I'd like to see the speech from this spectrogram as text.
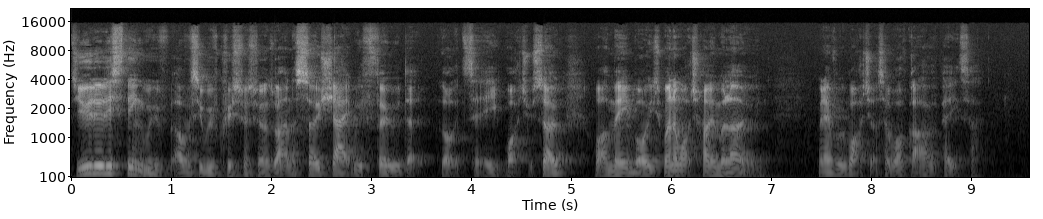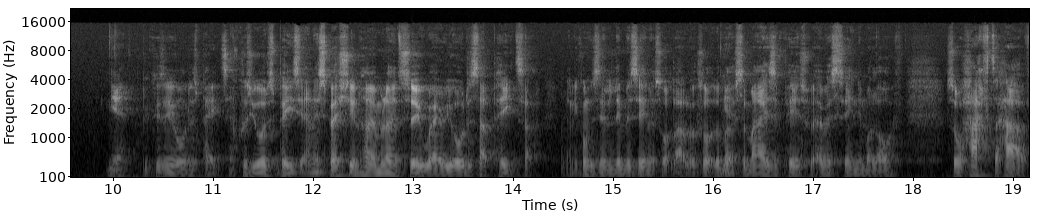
Do you do this thing with obviously with Christmas films right, and associate with food that like to eat watch? So what I mean, boys, when I watch Home Alone, whenever we watch it, I say, "Well, I've got to have a pizza." Yeah, because he orders pizza. because he orders pizza, and especially in Home Alone 2, where he orders that pizza and it comes in a limousine or something, that looks like the Yeah. most amazing pizza I've ever seen in my life. So I have to have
